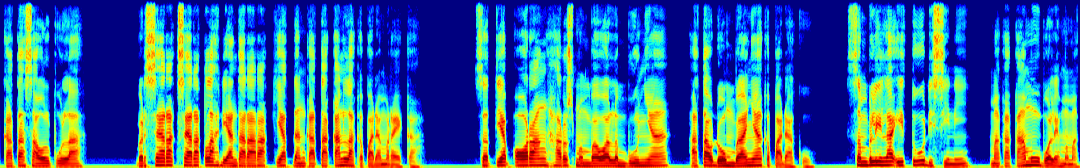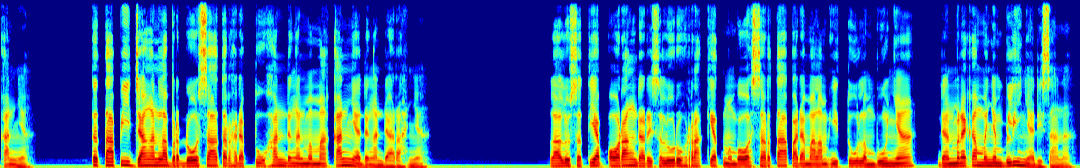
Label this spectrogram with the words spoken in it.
Kata Saul pula, Berserak-seraklah di antara rakyat dan katakanlah kepada mereka, Setiap orang harus membawa lembunya atau dombanya kepadaku, Sembelihlah itu di sini, maka kamu boleh memakannya. Tetapi janganlah berdosa terhadap Tuhan dengan memakannya dengan darahnya. Lalu setiap orang dari seluruh rakyat membawa serta pada malam itu lembunya, dan mereka menyembelihnya di sana.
